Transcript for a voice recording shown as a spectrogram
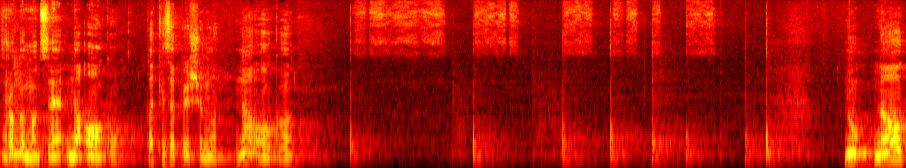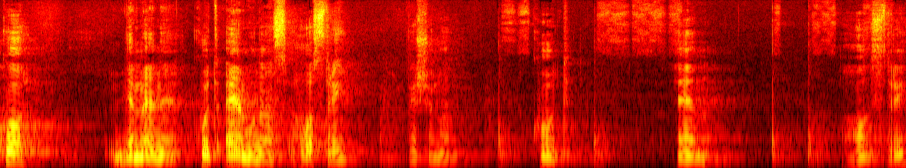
зробимо це на око. Так і запишемо на око. Ну, на око для мене кут М у нас гострий. Пишемо кут М гострий.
